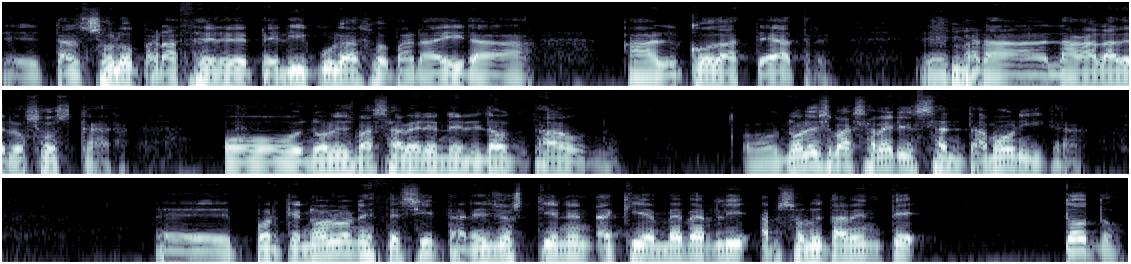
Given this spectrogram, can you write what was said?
eh, tan solo para hacer películas o para ir a- al Kodak Theatre, eh, para la gala de los Oscar, o no les vas a ver en el Downtown, o no les vas a ver en Santa Mónica. eh, porque no lo necesitan. Ellos tienen aquí en Beverly absolutamente todo.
